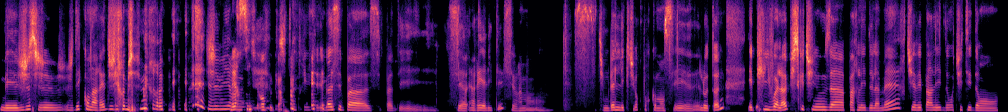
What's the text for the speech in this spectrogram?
Mais juste, je- je- dès qu'on arrête, je m'y remets. Je m'y remets. Merci, en tout cas. Je t'en prie. C'est bah, pas, c'est pas des, c'est la réalité. C'est vraiment, c'est une belle lecture pour commencer euh, l'automne. Et puis voilà, puisque tu nous as parlé de la mer, tu avais parlé, donc tu étais dans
